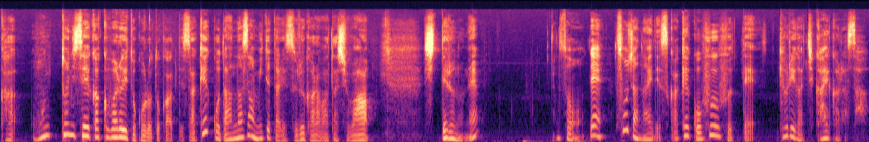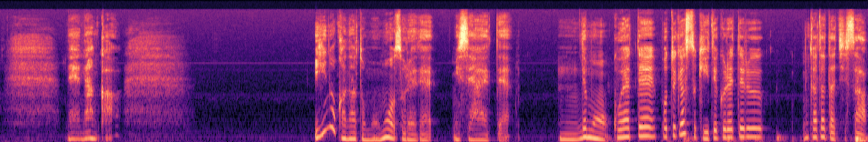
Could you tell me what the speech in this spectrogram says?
か本当に性格悪いところとかってさ結構旦那さん見てたりするから私は。知ってるのね。そう。でそうじゃないですか。結構夫婦って距離が近いからさ。ねなんかいいのかなとも思うそれで。見せ合えて。うん、でもこうやってポッドキャスト聞いてくれてる方たちさ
